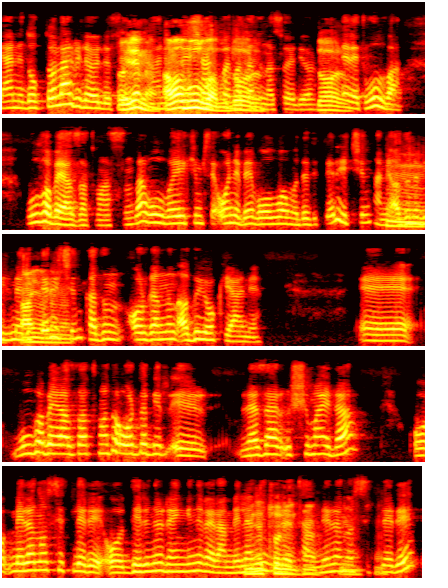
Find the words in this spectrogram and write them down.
Yani doktorlar bile öyle söylüyor. mi? Hani Ama vulva bu, doğru. adına söylüyorum. Doğru. Evet vulva. Vulva beyazlatma aslında. Vulvayı kimse o ne be vulva mı dedikleri için hani Hmm, adını bilmedikleri aynen. için kadın organının adı yok yani. Ee, vulva beyazlatmada orada bir e, lazer ışımayla o melanositleri, o derinin rengini veren, melanin Melatonin, üreten ha, melanositleri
